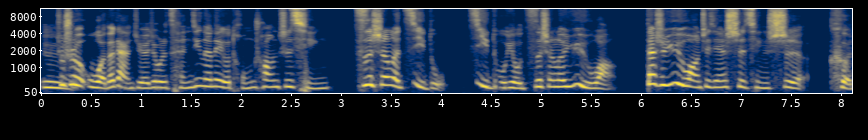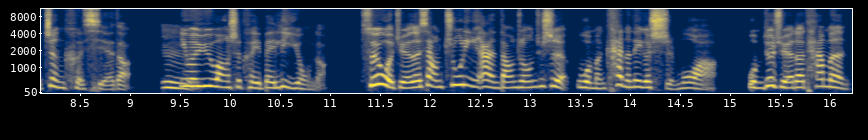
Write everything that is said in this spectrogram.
嗯，就是我的感觉，就是曾经的那个同窗之情滋生了嫉妒，嫉妒又滋生了欲望。但是欲望这件事情是可正可邪的，嗯，因为欲望是可以被利用的。所以我觉得，像朱令案当中，就是我们看的那个始末啊，我们就觉得他们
